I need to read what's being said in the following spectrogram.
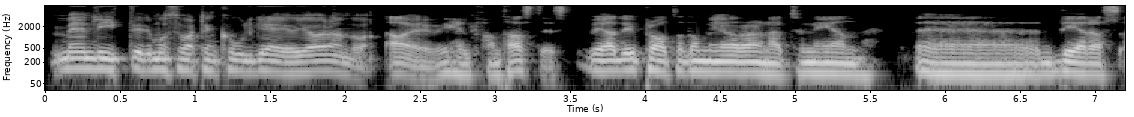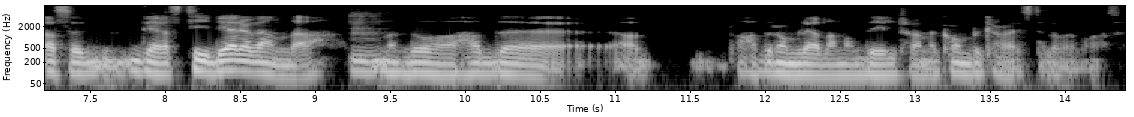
Men lite, det måste ha varit en cool grej att göra ändå. Ja, det var helt fantastiskt. Vi hade ju pratat om att göra den här turnén eh, deras, alltså, deras tidigare vända. Mm. Men då hade, ja, då hade de redan någon deal tror jag med Combi Christ eller vad det var. Så,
